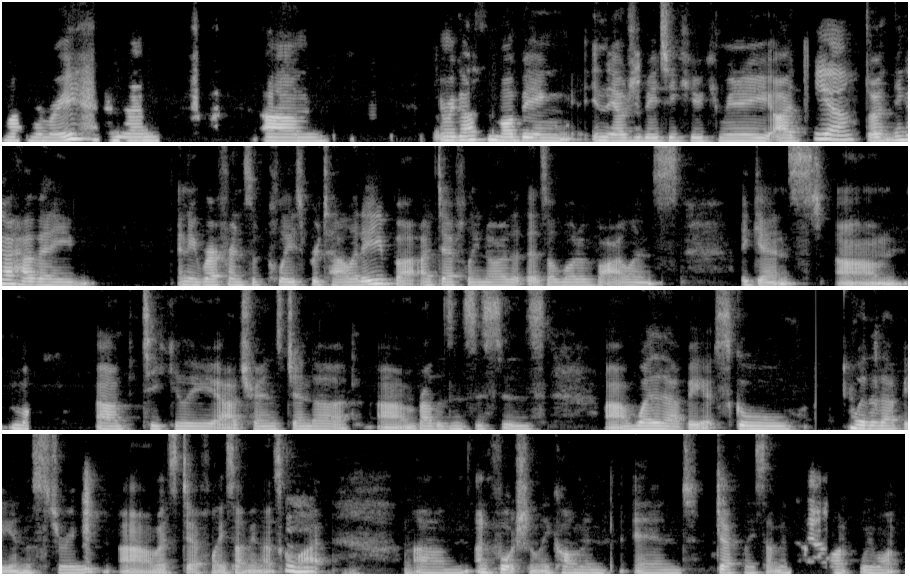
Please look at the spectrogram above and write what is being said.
my memory and then um, in regards to mobbing in the lgbtq community i Yeah. don't think I have any any reference of police brutality, but I definitely know that there's a lot of violence against, um, um, particularly our transgender um, brothers and sisters, um, whether that be at school, whether that be in the street. Um, it's definitely something that's Mhm. quite um, unfortunately common, and definitely something that we want, we want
